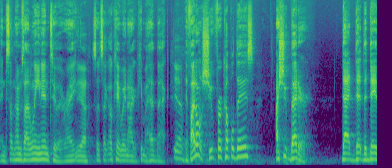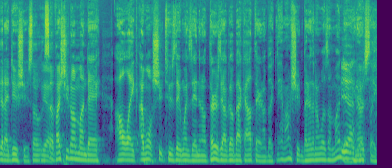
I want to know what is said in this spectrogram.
And sometimes I lean into it, right? Yeah. So it's like, okay, wait, now I can keep my head back. Yeah. If I don't shoot for a couple days, I shoot better that d- the day that I do shoot. So Yeah. so if I shoot on Monday, I'll like I won't shoot Tuesday, Wednesday, and then on Thursday I'll go back out there and I'll be like, damn, I'm shooting better than I was on Monday. Yeah. You know, it's like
